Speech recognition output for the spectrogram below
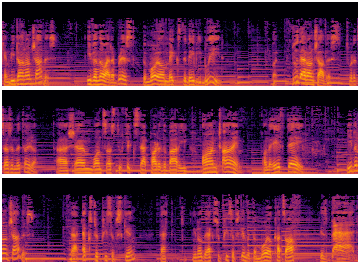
can be done on Shabbos, even though at a bris the moil makes the baby bleed. But do that on Shabbos. That's what it says in the Torah. Hashem wants us to fix that part of the body on time, on the eighth day, even on Shabbos. That extra piece of skin, that, you know, the extra piece of skin that the moil cuts off is bad.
